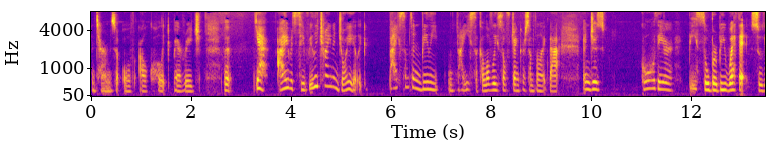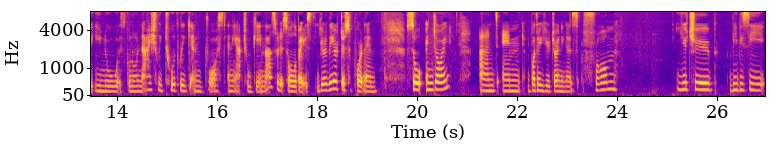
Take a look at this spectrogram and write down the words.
in terms of alcoholic beverage. But yeah, I would say really try and enjoy it. Like buy something really nice, like a lovely soft drink or something like that, and just go there, be sober, be with it so that you know what's going on, actually totally get engrossed in the actual game. That's what it's all about. You're there to support them. So enjoy. And um, whether you're joining us from YouTube, BBC,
